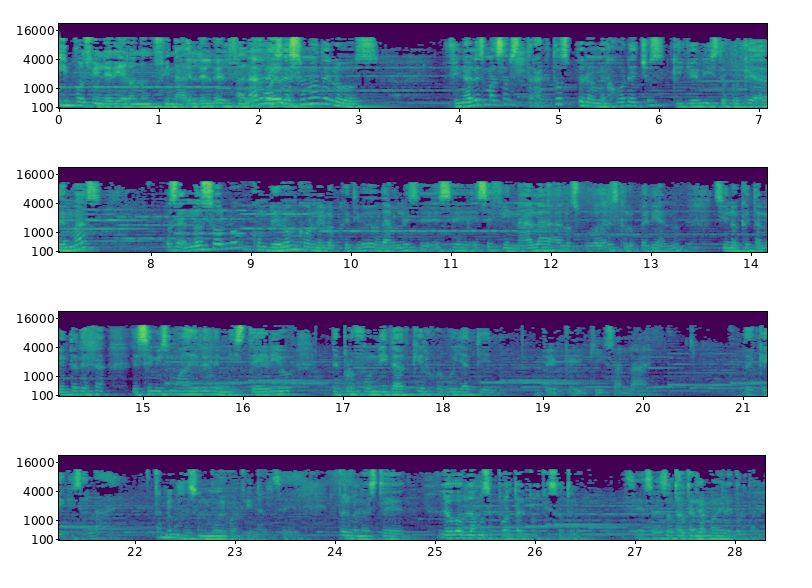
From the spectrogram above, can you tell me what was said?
Y por fin le dieron un final. El, el- el al final es, juego. es uno de los finales más abstractos, pero mejor hechos que yo he visto, porque además, o sea, no solo cumplieron con el objetivo de darles ese, ese final a, a los jugadores que lo pedían, ¿no? Sino que también te deja ese mismo aire de misterio, de profundidad que el juego ya tiene, De Cakey's Alive. de que X Alive. También ese es un muy buen final. Sí, Pero bueno, este, luego hablamos de Portal porque es otro. sí, eso es Otro otro tema tema muy importante.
